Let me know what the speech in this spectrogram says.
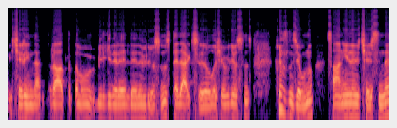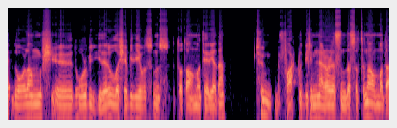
içeriğinden rahatlıkla bu bilgileri elde edebiliyorsunuz. Tedarikçilere ulaşabiliyorsunuz. Hızlıca bunu saniyeler içerisinde doğrulanmış e, doğru bilgilere ulaşabiliyorsunuz Total Materia'dan. Tüm farklı birimler arasında satın almadan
